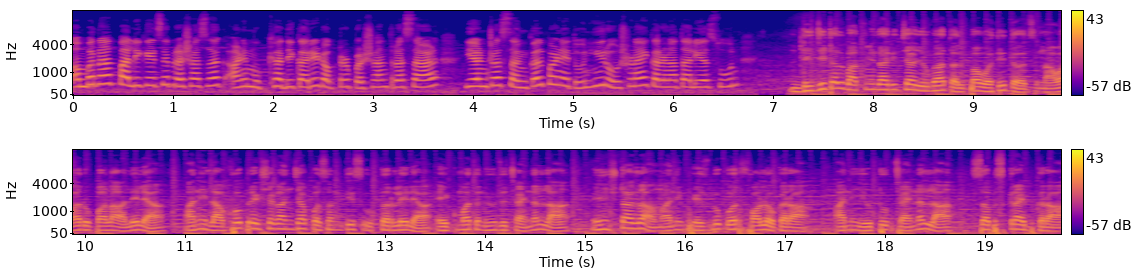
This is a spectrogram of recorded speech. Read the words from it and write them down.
अंबरनाथ पालिकेचे प्रशासक आणि मुख्याधिकारी डॉक्टर प्रशांत रसाळ यांच्या संकल्पनेतून ही रोषणाई करण्यात आली असून डिजिटल बातमीदारीच्या युगात अल्पावधीतच नावारूपाला आलेल्या आणि लाखो प्रेक्षकांच्या पसंतीस उतरलेल्या एकमत न्यूज चॅनलला इंस्टाग्राम आणि फेसबुकवर फॉलो करा आणि यूट्यूब चॅनलला सबस्क्राईब करा.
